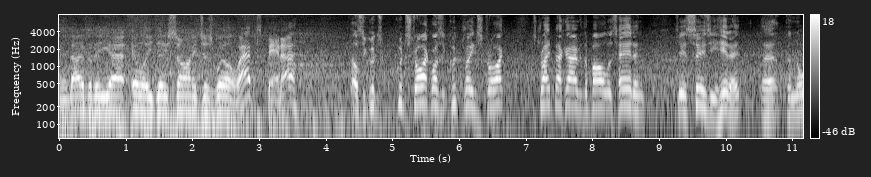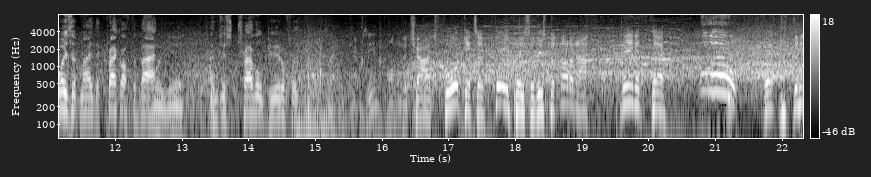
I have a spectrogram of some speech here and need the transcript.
and over the uh, LED signage as well. That's better. That was a good, good strike, was it? Good, clean strike. Straight back over the bowler's head, and gee, as soon as he hit it, the, the noise it made, the crack off the bat, Oh, yeah. and just travelled beautifully. Bradley comes in on the charge. Forde gets a fair piece of this, but not enough. Man, it. Uh, oh! deep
